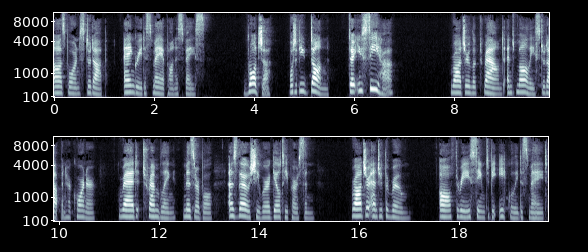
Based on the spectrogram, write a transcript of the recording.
Osborne stood up, angry dismay upon his face. Roger, what have you done? Don't you see her? Roger looked round, and Molly stood up in her corner, red, trembling, miserable, as though she were a guilty person. Roger entered the room. All three seemed to be equally dismayed.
